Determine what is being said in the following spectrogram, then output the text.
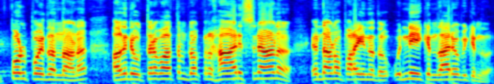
എപ്പോൾ പോയതെന്നാണ് അതിന്റെ ഉത്തരവാദിത്വം ഡോക്ടർ ഹാരിസിനാണ് എന്താണോ പറയുന്നത് ഉന്നയിക്കുന്നത് ആരോപിക്കുന്നത്?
